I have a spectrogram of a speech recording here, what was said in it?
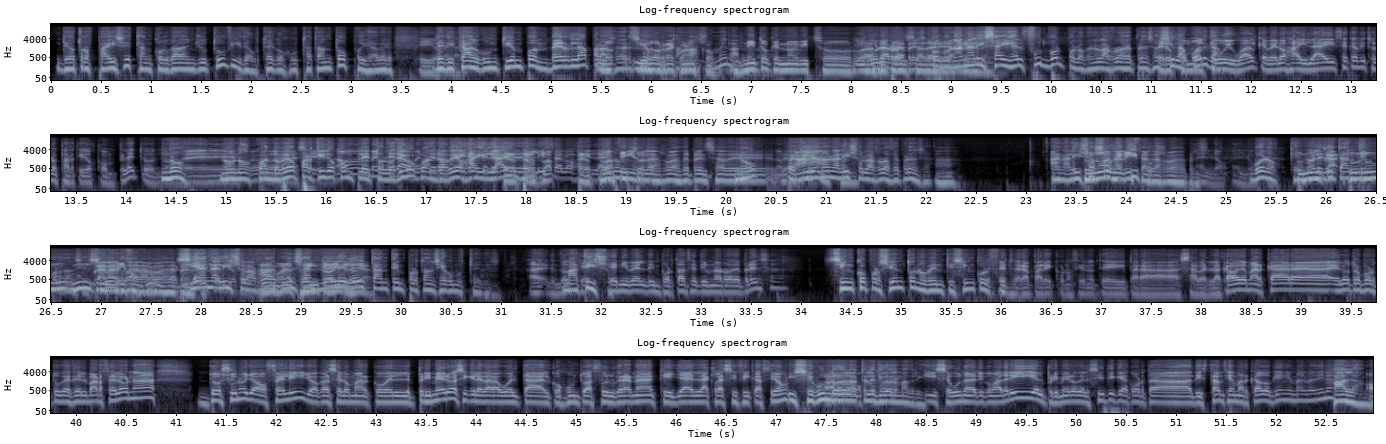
de otros países están colgadas en YouTube y de usted que os gusta tanto, podría haber dedicado algún tiempo en verla para saber si os lo reconozco. menos. Admito que no he visto ruedas de prensa. como no analizáis el fútbol, por lo menos las ruedas de prensa sí la como tú igual que ve los highlights, dice que has visto los partidos completos. no, no, no. Cuando veo partidos completos, lo digo cuando veo highlights. Pero, tú, has visto las ruedas de prensa de. No, pero yo no analizo las ruedas de prensa analizo no sus equipos. las ruedas de prensa. Bueno, que no le doy tanta importancia. Nunca analiza las ruedas de prensa. Si analizo las ruedas de prensa, no le doy tanta importancia como ustedes. Ah, Matizo. ¿Qué nivel de importancia tiene una rueda de prensa? 5%, 95 el Perfecto, era para ir conociéndote y para saberlo. Acaba de marcar eh, el otro portugués del Barcelona, 2-1 ya Feli, yo acá se lo marcó el primero, así que le da la vuelta al conjunto azulgrana que ya en la clasificación. Y segundo del Atlético de Madrid. Y segundo del Atlético de Madrid, y el primero del City que a corta distancia ha marcado quién Ismael Medina? Haaland.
